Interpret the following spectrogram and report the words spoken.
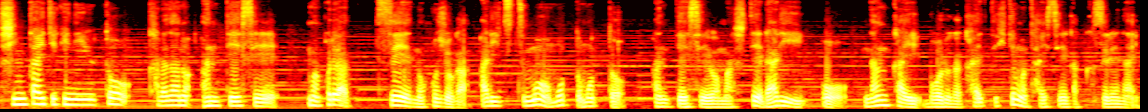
身体的に言うと、体の安定性。まあ、これは杖の補助がありつつも、もっともっと安定性を増して、ラリーを何回ボールが返ってきても体勢が崩れない。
